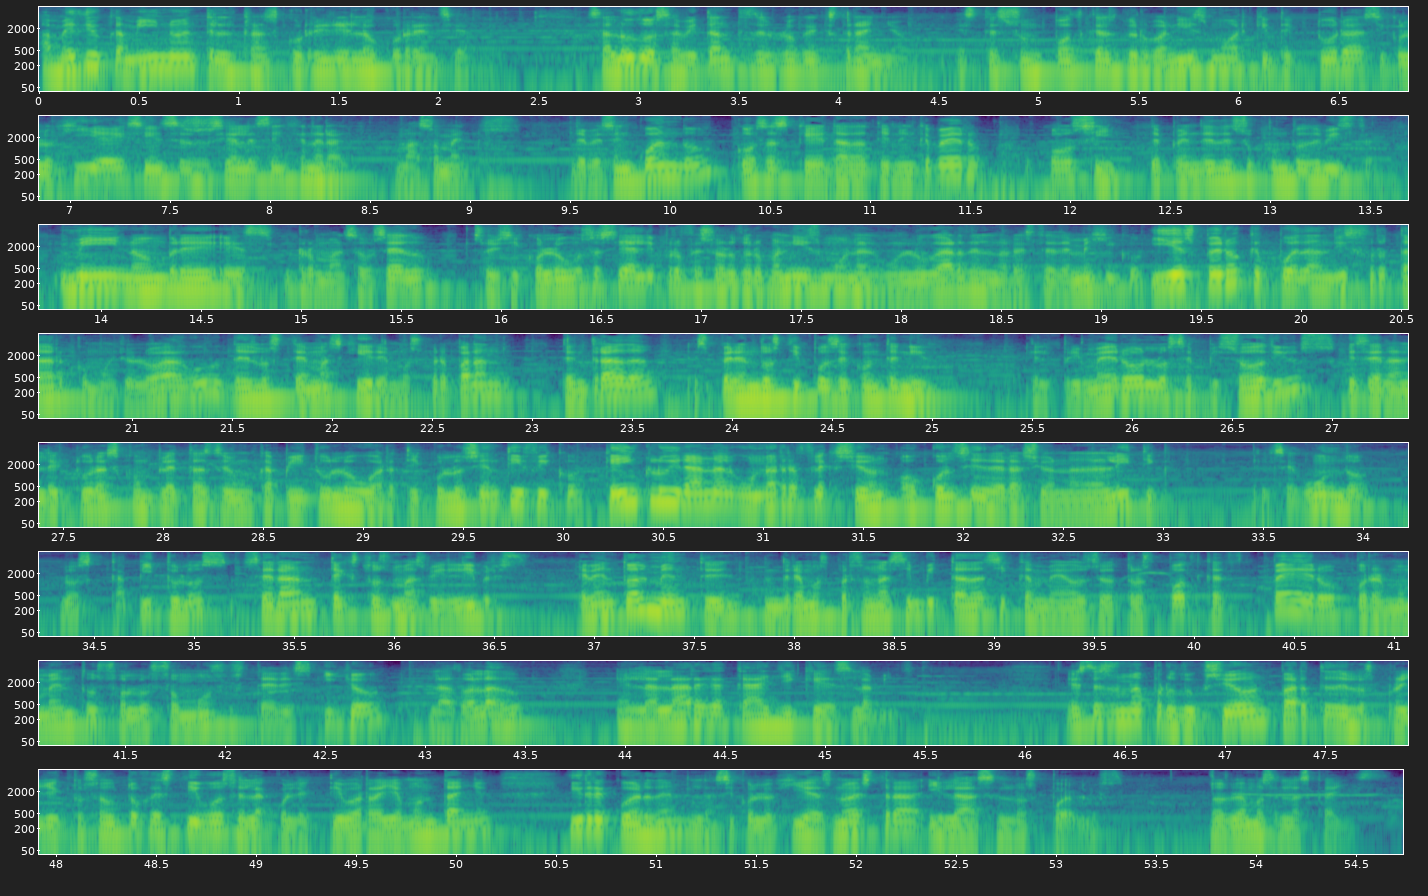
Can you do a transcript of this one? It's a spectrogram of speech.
a medio camino entre el transcurrir y la ocurrencia. Saludos habitantes del blog extraño. Este es un podcast de urbanismo, arquitectura, psicología y ciencias sociales en general, más o menos. De vez en cuando, cosas que nada tienen que ver, o sí, depende de su punto de vista. Mi nombre es Román Saucedo, soy psicólogo social y profesor de urbanismo en algún lugar del noreste de México, y espero que puedan disfrutar, como yo lo hago, de los temas que iremos preparando. De entrada, esperen dos tipos de contenido. El primero, los episodios, que serán lecturas completas de un capítulo o artículo científico que incluirán alguna reflexión o consideración analítica. El segundo, los capítulos, serán textos más bien libres. Eventualmente tendremos personas invitadas y cameos de otros podcasts, pero por el momento solo somos ustedes y yo, lado a lado, en la larga calle que es la vida. Esta es una producción, parte de los proyectos autogestivos de la colectiva Raya Montaña, y recuerden, la psicología es nuestra y la hacen los pueblos. Nos vemos en las calles.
